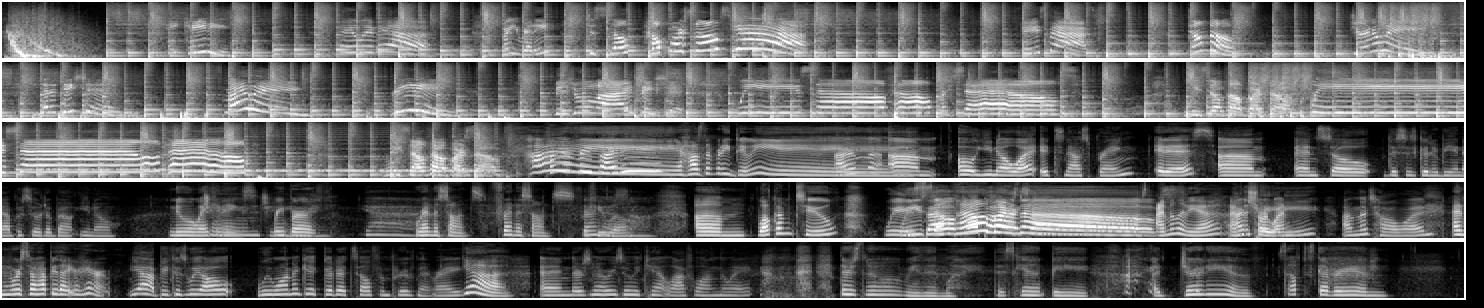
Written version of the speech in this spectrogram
It's now spring. It is Um, and so this is going to be an episode about you know new awakenings, rebirth. Yeah. renaissance, renaissance, if you will. Um, welcome to We, self-help self-help ourselves. I'm Olivia. I'm, I'm the short one, I'm the tall one. and we're so happy that you're here. Yeah, because we all we want to get good at self improvement, right? Yeah. And there's no reason we can't laugh along the way. There's no reason why this can't be a journey of self-discovery and,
